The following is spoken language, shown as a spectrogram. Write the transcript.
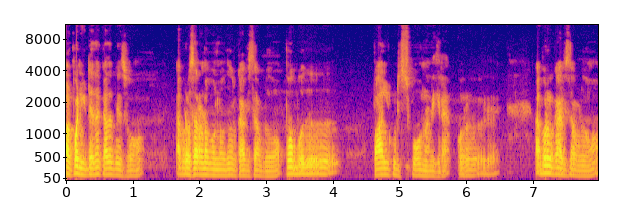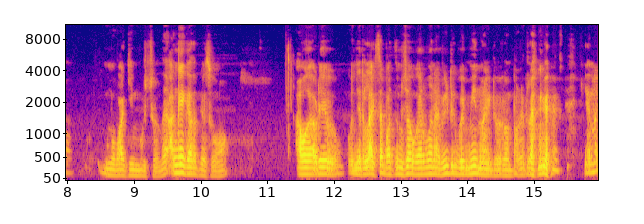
ஒர்க் பண்ணிக்கிட்டே தான் கதை பேசுவோம். அப்புறம் சரவணபவனில் வந்து ஒரு காஃபி சாப்பிடுவோம். போகும்போது பால் குடிச்சிட்டு போகணும்னு நினைக்கிறேன். ஒரு அப்புறம் காஃபி சாப்பிடுவோம். வாக்கிங் முடிச்சுட்டு வந்து அங்கேயே கதை பேசுவோம். அவங்க அப்படியே கொஞ்சம் ரிலாக்ஸாக பத்து நிமிஷம் உட்காரும்போது நான் வீட்டுக்கு போய் மீன் வாங்கிட்டு வருவேன் பக்கத்தில் அங்கே. ஏன்னா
